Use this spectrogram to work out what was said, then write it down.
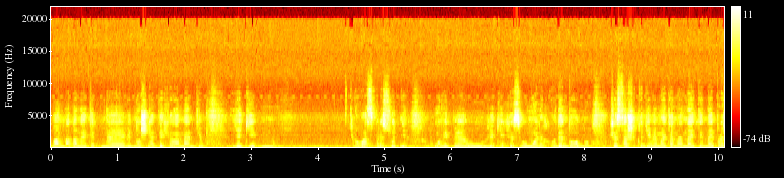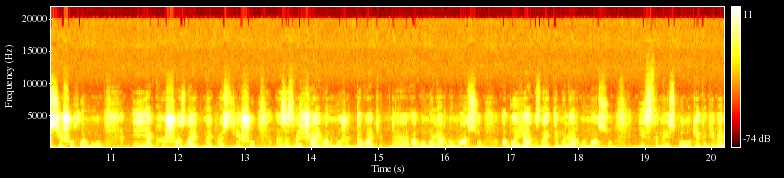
вам треба знайти е, відношення тих елементів, які у вас присутні у, від, е, у якихось у молях один до одного. Через те, тоді ви маєте знайти найпростішу формулу, і якщо знаєте найпростішу, е, зазвичай вам можуть давати е, або молярну масу, або як знайти молярну масу істинної сполуки, тоді ви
